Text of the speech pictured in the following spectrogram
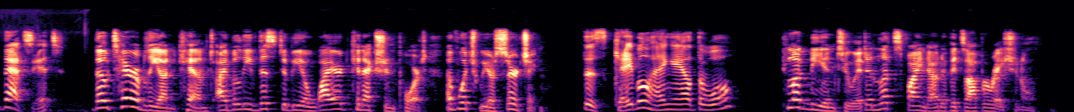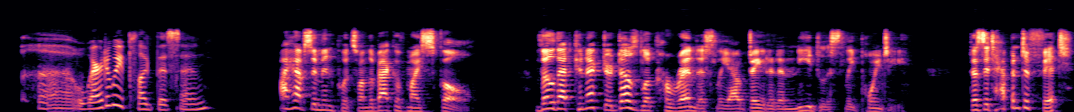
That's it. Though terribly unkempt, I believe this to be a wired connection port, of which we are searching. This cable hanging out the wall? Plug me into it and let's find out if it's operational. Uh, where do we plug this in? I have some inputs on the back of my skull. Though that connector does look horrendously outdated and needlessly pointy. Does it happen to fit?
